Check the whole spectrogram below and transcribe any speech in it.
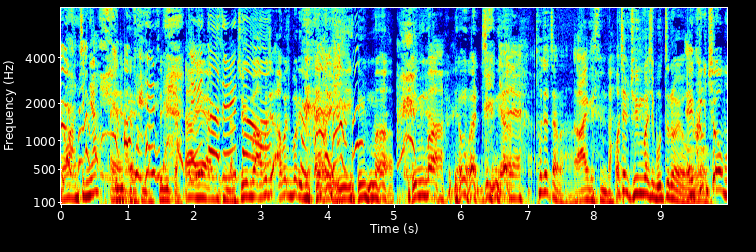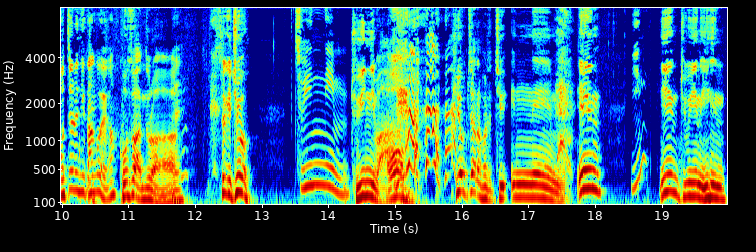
영화 안 찍냐? 네, 재밌다, 알겠습니다. 재밌다. 아, 예, 재밌다. 재밌다. 주인 뭐 아버지, 아버지 버리네. 임마, 임마, 영화 찍냐. 예. 터졌잖아. 아, 알겠습니다 어차피 주인 맛이 못 들어요. 예, 그렇죠 못 들으니까 한 거예요 고소 안 들어와. 네. 슬기 주, 주인님. 주인님, 아. 어. 귀엽잖아, 벌써. 주인님. 인, 인? 인, 주인, 인.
